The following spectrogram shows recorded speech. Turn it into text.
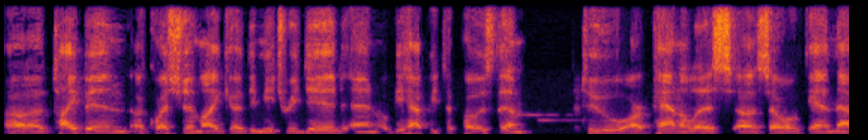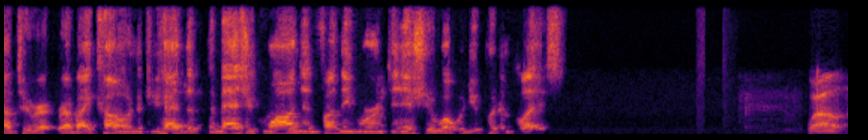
uh, type in a question like Dimitri did, and we'll be happy to pose them to our panelists. Uh, so again, now to Rabbi Cohn, if you had the, the magic wand and funding weren't an issue, what would you put in place? Well,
